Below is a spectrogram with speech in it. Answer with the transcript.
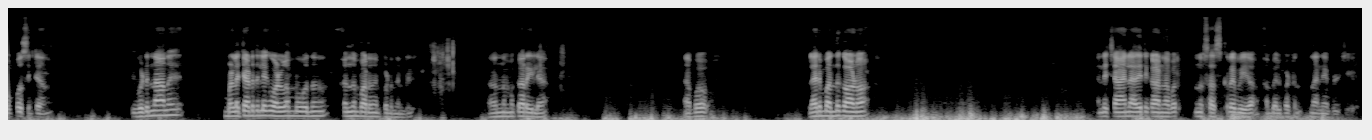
ഓപ്പോസിറ്റാണ് ഇവിടുന്നാണ് വെള്ളച്ചാട്ടത്തിലേക്ക് വെള്ളം പോകുന്നു എന്നും പറയപ്പെടുന്നുണ്ട് അതൊന്നും നമുക്കറിയില്ല. അപ്പോൾ എല്ലാവരും വന്ന് കാണുക. എന്റെ ചാനൽ ആദ്യമായിട്ട് കാണുന്നവർ ഒന്ന് സബ്സ്ക്രൈബ് ചെയ്യുക. ആ ബെൽ ബട്ടൺ ഒന്ന് എനേബിൾ ചെയ്യുക.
